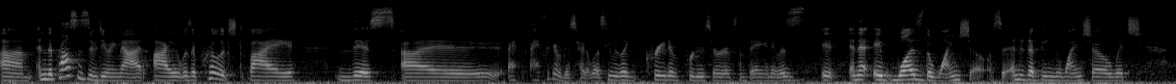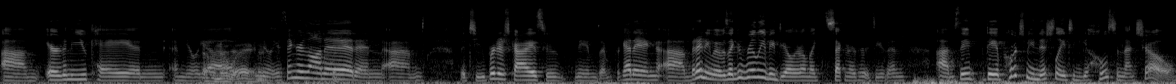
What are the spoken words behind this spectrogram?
Um, and in the process of doing that, I was approached by this uh, I, I, forget what his title was. He was like creative producer of something, and it was it and it was the wine show. So it ended up being the wine show, which um, aired in the UK, and Amelia oh, no Amelia Singer's on it, and um, the two British guys whose names I'm forgetting. Um, but anyway, it was like a really big deal. They're like the second or third season. Um, so they, they approached me initially to be a host in that show.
